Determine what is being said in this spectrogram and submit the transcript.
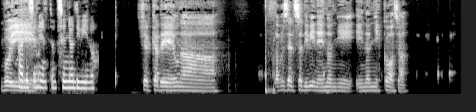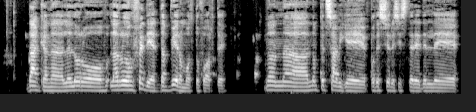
Voi Palesemente un segno divino. cercate una. La presenza divina in ogni, in ogni cosa. Duncan, le loro, la loro fede è davvero molto forte. Non, eh, non pensavi che potessero esistere delle,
